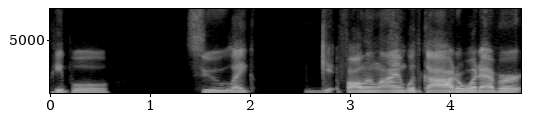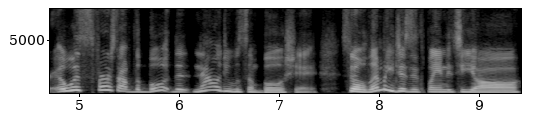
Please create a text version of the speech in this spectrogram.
people to like get fall in line with God or whatever. It was first off the bull the analogy was some bullshit. So let me just explain it to y'all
